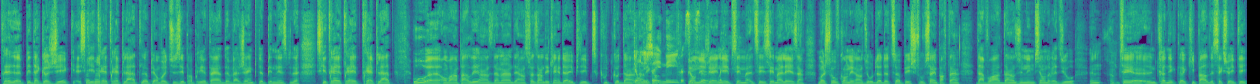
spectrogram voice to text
très euh, pédagogique, ce qui est très très plate là, puis on va utiliser propriétaire de vagin puis de pénis, puis de, ce qui est très très très plate, ou euh, on va en parler en se donnant, en se faisant des clins d'œil puis des petits coups de coude dans Puis on dans est les gêné. là, Puis on est gêné, puis c'est c'est c'est malaisant. Moi, je trouve qu'on est rendu au-delà de ça, puis je trouve ça important d'avoir dans une émission de radio une, un- tu sais, euh, une chronique là, qui parle de sexualité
